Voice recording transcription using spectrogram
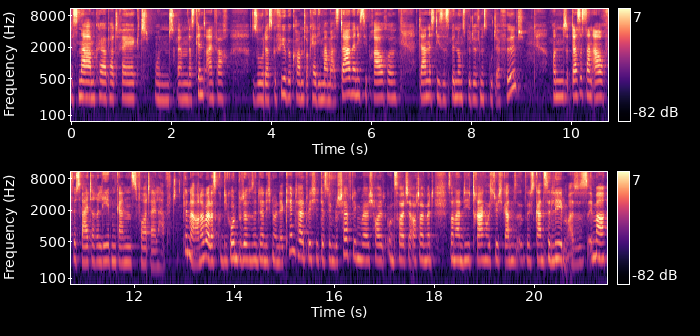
das nah am Körper trägt und ähm, das Kind einfach so das Gefühl bekommt, okay, die Mama ist da, wenn ich sie brauche, dann ist dieses Bindungsbedürfnis gut erfüllt. Und das ist dann auch fürs weitere Leben ganz vorteilhaft. Genau, ne, weil das, die Grundbedürfnisse sind ja nicht nur in der Kindheit wichtig, deswegen beschäftigen wir uns heute auch damit, sondern die tragen sich durch ganz, durchs ganze Leben. Also es ist immer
